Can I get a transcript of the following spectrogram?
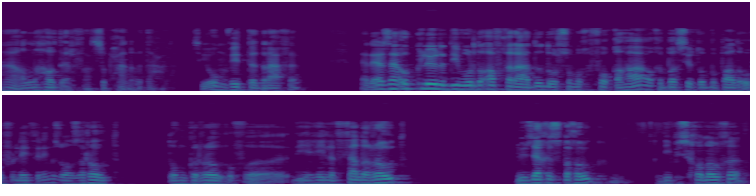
Uh, Allah houdt ervan, subhanahu wa ta'ala. Zie om wit te dragen. En er zijn ook kleuren die worden afgeraden door sommige fuqaha, gebaseerd op bepaalde overleveringen, zoals rood, donkerrood of uh, die hele felle rood. Nu zeggen ze toch ook, die psychologen,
